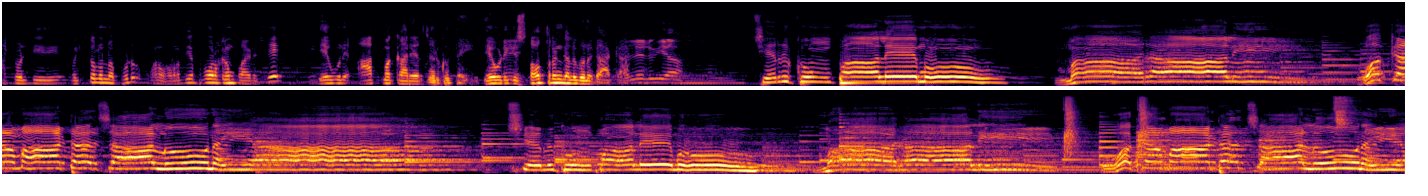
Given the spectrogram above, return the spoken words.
అటువంటి వ్యక్తులు ఉన్నప్పుడు మనం హృదయపూర్వకం పాడితే దేవుని ఆత్మకార్యాలు జరుగుతాయి. దేవుడికి స్తోత్రం కలుగును గాక. చెరుకుం పాలేము మారాలి. ఒక మాట చాలునయ్యా. చెరుకుం పాలేము మారాలి. ఒక మాట చాలునయ్యా.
